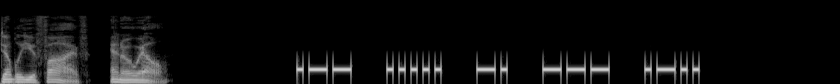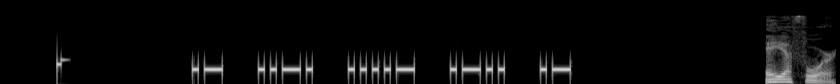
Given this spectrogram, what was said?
W5, NOL. AF4,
